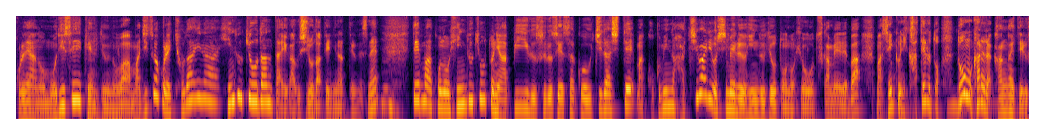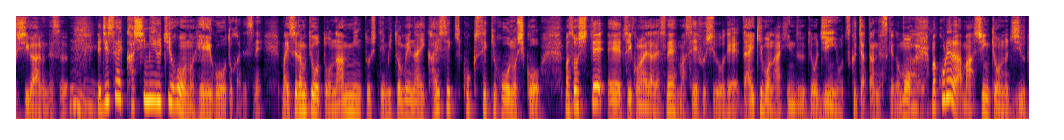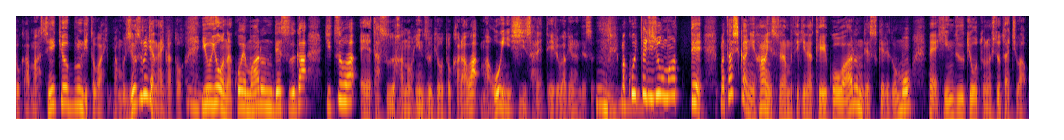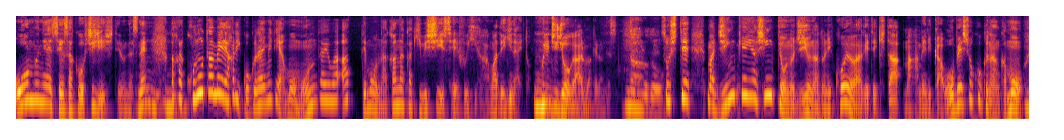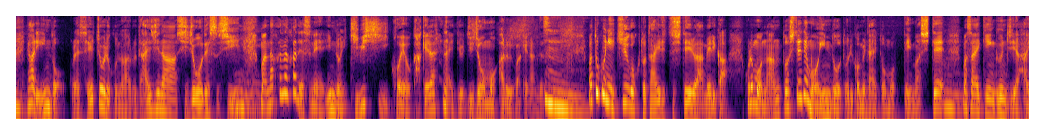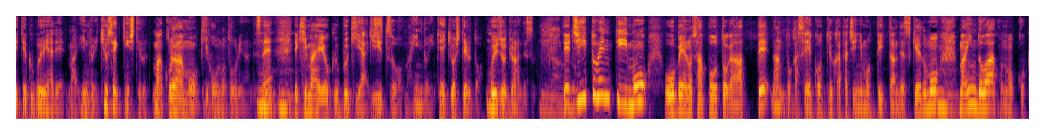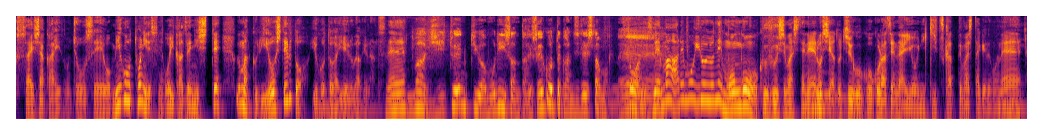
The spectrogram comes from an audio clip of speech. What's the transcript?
これね、あの、モディ政権というのは、まあ実はこれ巨大なヒンドゥー教団体が後ろ盾になってるんですね。うん、で、まあこのヒンドゥー教徒にアピールする政策を打ち出して、まあ国民の8割を占めるヒンドゥー教徒の票をつかめれば、まあ選挙に勝てると、どうも彼ら考えている節があるんです。で、実際カシミール地方の併合とかですね、まあイスラム教徒を難民として認めない解析国籍法の施行、まあそして、えー、ついこの間ですね、まあ政府主導で大規模なヒンドゥー教寺院を作っちゃったんですけども、はい、まあこれらまあ信教の自由とか、まあ政教分離とは、まあ、矛盾するんじゃないかというような声もあるんですが、実は、えー、多数派のヒンズー教徒からは、まあ大いに支持されているわけなんです。うん、まあこういった事情もあって、まあ確かに反イスラム的な傾向はあるんですけれども、ね、ヒンズー教徒の人たちはおおむね政策を支持しているんですね。うん、だからこのためやはり国内メディアも問題はあってもなかなか厳しい政府批判はできないと。こういう事情があるわけなんです。うん、なるほど。そして、まあ人権や信教の自由などに声を上げてきた、まあアメリカ、欧米諸国なんかも、やはりインド、これ成長力のある大事な市場ですし、うん、まあなかなかですね、インドに厳しい声をかけられないという事情もあるわけなんです。うん、まあ、特に中国と対立しているアメリカ、これも何としてでもインドを取り込みたいと思っていまして、うん、まあ最近軍事やハイテク分野で、まあインドに急接近している。まあこれはもう基本の通りなんですね。で、気前よく武器や技術を、まあ、インドに提供していると、こういう状況なんです。で、G20 も欧米のサポートがあって、なんとか成功という形に持っていったんですけれども、まあインドはこの国際社会の情勢を見事にですね、追い風にして、うまく利用しているということが言えるわけなんですね。まあ G20 はモディさん大成功って感じでしたもんね。そうなんですね。まああれもいろいろね、文言を工夫しましてね、ロシアと中国を怒らせないように気使ってましたけどもね。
